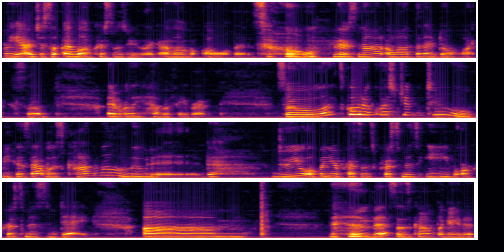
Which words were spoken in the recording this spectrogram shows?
but yeah, I just I love Christmas music. I love all of it. So there's not a lot that I don't like. So I don't really have a favorite. So let's go to question two because that was convoluted. Do you open your presents Christmas Eve or Christmas Day? Um, this is complicated.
